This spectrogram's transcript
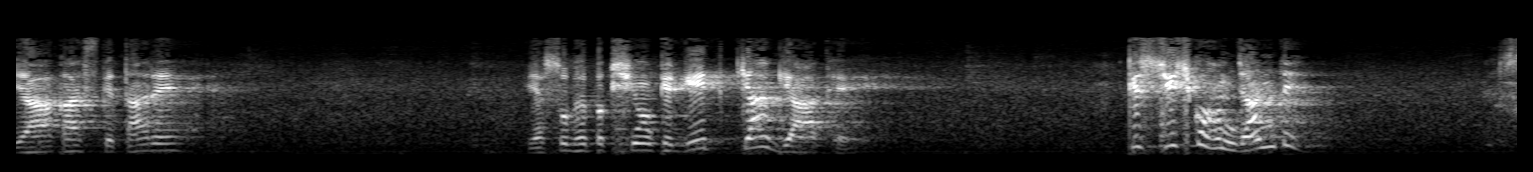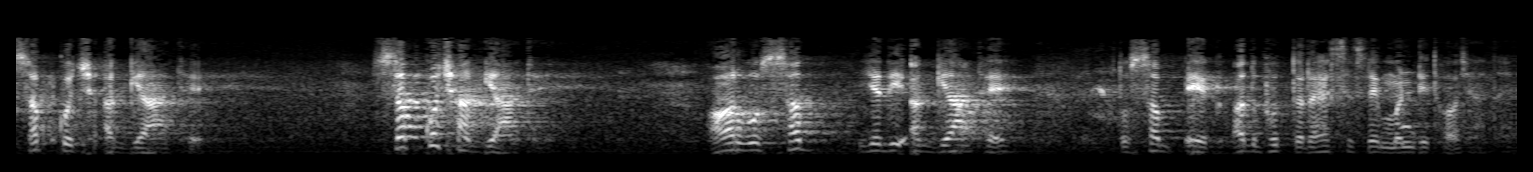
या आकाश के तारे, या सुबह पक्षियों के गीत, क्या ज्ञात है? किस चीज़ को हम जानते हैं? सब कुछ अज्ञात है। सब कुछ अज्ञात है। और वो सब यदि अज्ञात है तो सब एक अद्भुत रहस्य से मंडित हो जाता है।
